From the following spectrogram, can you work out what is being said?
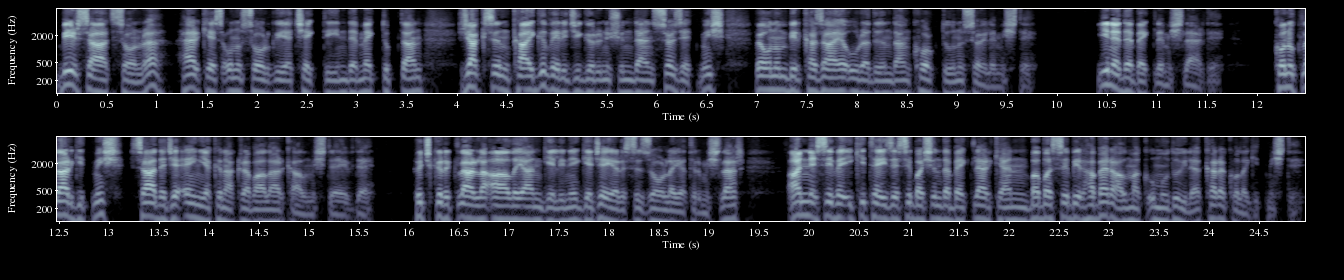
Bir saat sonra herkes onu sorguya çektiğinde mektuptan Jackson kaygı verici görünüşünden söz etmiş ve onun bir kazaya uğradığından korktuğunu söylemişti. Yine de beklemişlerdi. Konuklar gitmiş, sadece en yakın akrabalar kalmıştı evde. Hıçkırıklarla ağlayan gelini gece yarısı zorla yatırmışlar. Annesi ve iki teyzesi başında beklerken babası bir haber almak umuduyla karakola gitmişti.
